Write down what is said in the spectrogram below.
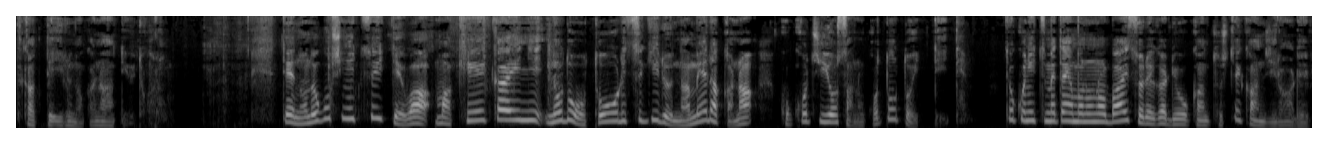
使っているのかなというところ。で、喉越しについては、まあ、軽快に喉を通り過ぎる滑らかな心地よさのことと言っていて、特に冷たいものの場合、それが涼感として感じられる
